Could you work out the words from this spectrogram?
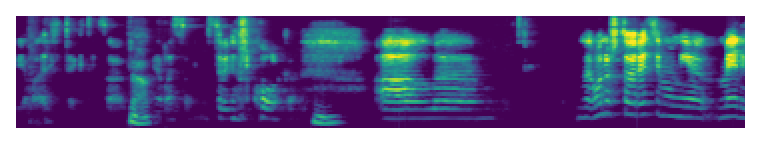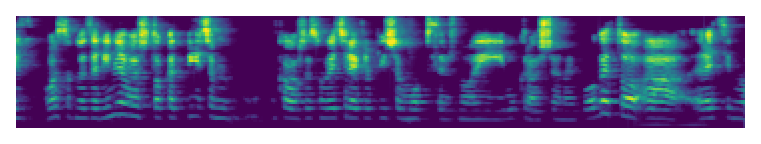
bila arhitektica, Aha. bila sam srednjoškolka. Mm. Ali ono što recimo mi je meni osobno zanimljivo što kad pišem kao što smo već rekli, pišem opsežno i ukrašeno i bogato, a recimo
